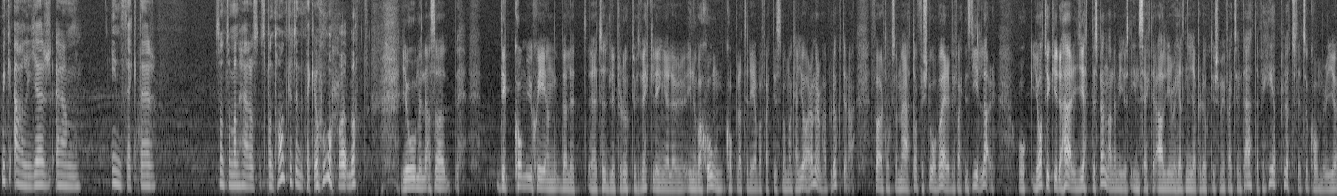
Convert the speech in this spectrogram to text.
mycket alger, um, insekter, sånt som man här och spontant kanske inte tänker, åh vad gott. Jo, men alltså det kommer ju ske en väldigt eh, tydlig produktutveckling eller innovation kopplat till det, vad, faktiskt, vad man kan göra med de här produkterna för att också mäta och förstå vad är det vi faktiskt gillar. Och jag tycker ju det här är jättespännande med just insekter, alger och helt nya produkter som vi faktiskt inte äter, för helt plötsligt så kommer det ju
